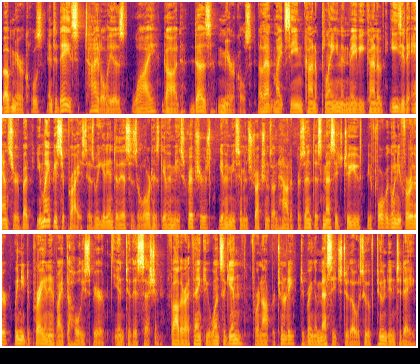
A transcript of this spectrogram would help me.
of miracles. And today's title is Why God Does Miracles. Now that might seem kind of plain and maybe kind of easy to answer, but you might be surprised as we get into this as the Lord has given me scriptures, given me some instructions on how to present this message to you. Before we go any further, we need to pray and invite the Holy Spirit into this session. Father, I thank you once again for an opportunity to bring a message to those who have tuned in today.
